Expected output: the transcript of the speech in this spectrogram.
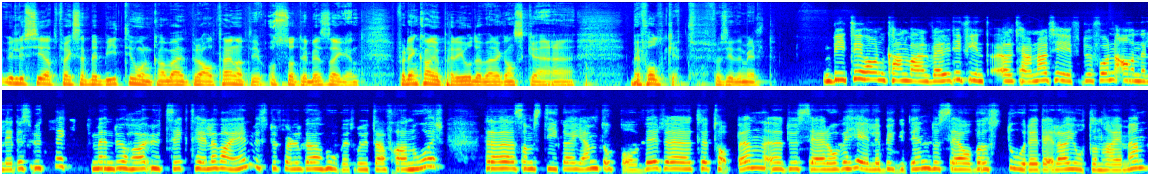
vil du si at f.eks. Bitihorn kan være et bra alternativ også til Besseggen? For den kan jo perioder være ganske befolket, for å si det mildt? BT-horn kan være en veldig fint alternativ. Du får en annerledes utsikt, men du har utsikt hele veien hvis du følger hovedruta fra nord, eh, som stiger jevnt oppover eh, til toppen. Eh, du ser over hele bygden, du ser over store deler av Jotunheimen.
